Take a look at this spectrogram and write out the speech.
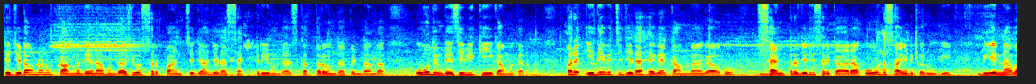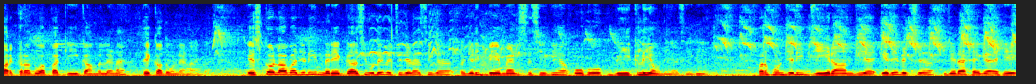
ਤੇ ਜਿਹੜਾ ਉਹਨਾਂ ਨੂੰ ਕੰਮ ਦੇਣਾ ਹੁੰਦਾ ਸੀ, ਉਹ ਸਰਪੰਚ ਜਾਂ ਜਿਹੜਾ ਸੈਕਟਰੀ ਹੁੰਦਾ, ਸਕੱਤਰ ਹੁੰਦਾ ਪਿੰਡਾਂ ਦਾ, ਉਹ ਦਿੰਦੇ ਸੀ ਵੀ ਕੀ ਕੰਮ ਕਰਨਾ। ਪਰ ਇਹਦੇ ਵਿੱਚ ਜਿਹੜਾ ਹੈਗਾ ਕੰਮ ਹੈਗਾ, ਉਹ ਸੈਂਟਰ ਜਿਹੜੀ ਸਰਕਾਰ ਆ, ਉਹ ਡਿਸਾਈਡ ਕਰੂਗੀ ਵੀ ਇਹਨਾਂ ਵਰਕਰਾਂ ਤੋਂ ਆਪਾਂ ਕੀ ਕੰਮ ਲੈਣਾ ਤੇ ਕਦੋਂ ਲੈਣਾ ਹੈਗਾ। ਇਸ ਤੋਂ ਇਲਾਵਾ ਜਿਹੜੀ ਨਰੇਗਾ ਸੀ, ਉਹਦੇ ਵਿੱਚ ਜਿਹੜਾ ਸੀਗਾ, ਜਿਹੜੀ ਪੇਮੈਂਟਸ ਸੀਗੀਆਂ, ਉਹ ਵੀਕਲੀ ਆਉਂਦੀਆਂ ਸੀਗੀਆਂ। ਪਰ ਹੁਣ ਜਿਹੜੀ ਜੀ ਰਾਮ ਜੀ ਹੈ, ਇਹਦੇ ਵਿੱਚ ਜਿਹੜਾ ਹੈਗਾ ਇਹ,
